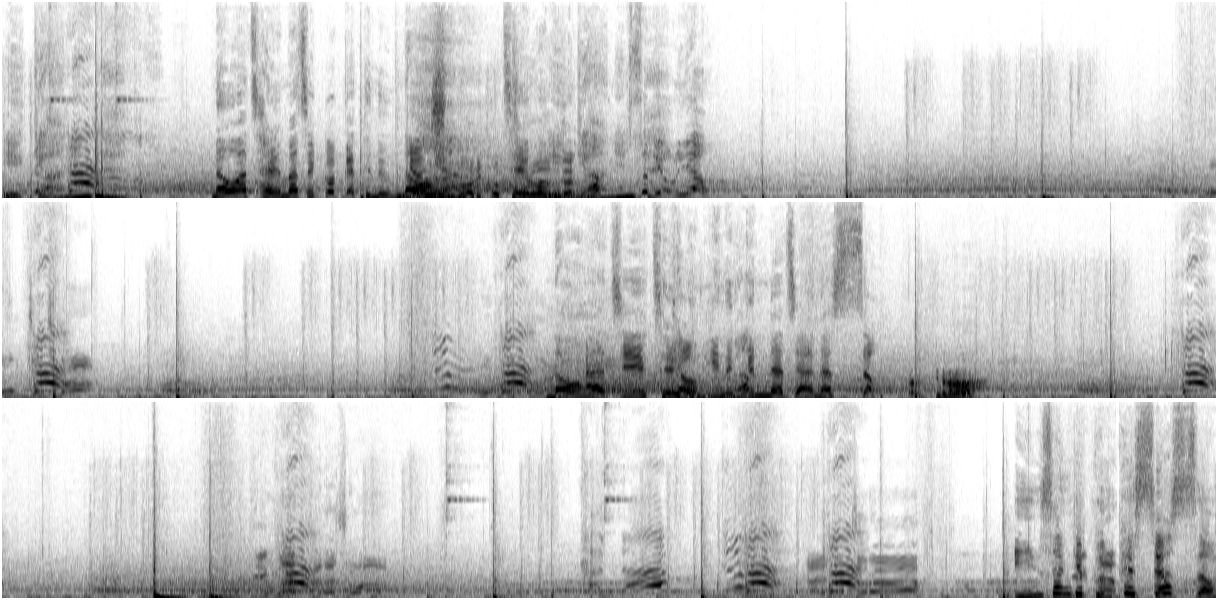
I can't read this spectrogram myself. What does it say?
이게 아닌데. 너와 잘 맞을 것 같은. 무슨 말이 더 필요한가? 제법이야. 수비 올려. 너 아직 경기는 끝나지 않았어. 인상 깊은 패스였어.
